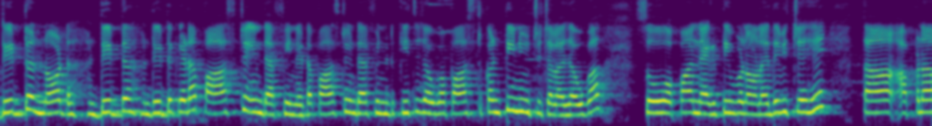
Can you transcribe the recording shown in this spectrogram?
ਡਿਡ ਨਾਟ, ਡਿਡ ਡਿਡ ਕਿਹੜਾ? ਪਾਸਟ ਇੰਡੈਫੀਨਿਟ ਆ। ਪਾਸਟ ਇੰਡੈਫੀਨਿਟ ਕੀ ਚ ਜਾਊਗਾ? ਪਾਸਟ ਕੰਟੀਨਿਊ ਚ ਚਲਾ ਜਾਊਗਾ। ਸੋ ਆਪਾਂ 네ਗੇਟਿਵ ਬਣਾਉਣਾ ਇਹਦੇ ਵਿੱਚ ਇਹ। ਤਾਂ ਆਪਣਾ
